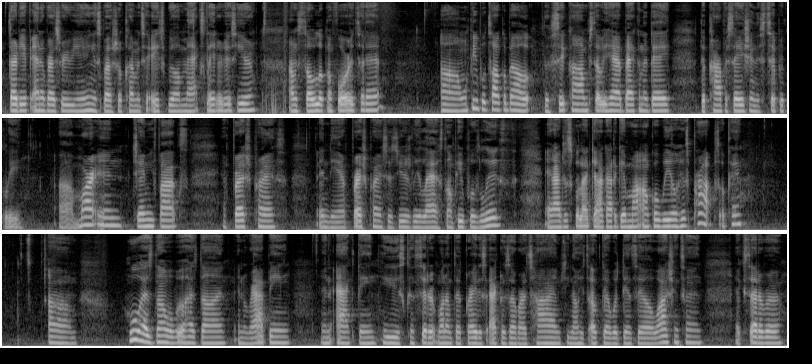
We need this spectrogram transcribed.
30th anniversary reunion special coming to HBO Max later this year. I'm so looking forward to that. Uh, when people talk about the sitcoms that we had back in the day, the conversation is typically uh, Martin, Jamie Foxx, and Fresh Prince. And then Fresh Prince is usually last on people's lists. And I just feel like y'all got to give my Uncle Will his props, okay? Um, who has done what Will has done in rapping and acting. He's considered one of the greatest actors of our times. You know, he's up there with Denzel Washington, etc.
